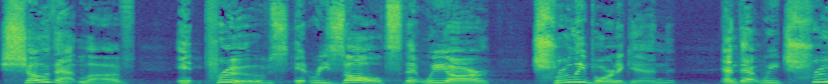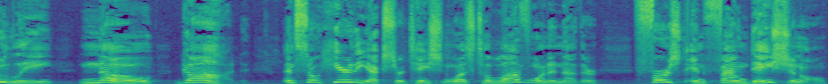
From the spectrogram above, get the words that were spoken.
show that love, it proves, it results that we are truly born again and that we truly know God. And so here the exhortation was to love one another, first and foundational,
